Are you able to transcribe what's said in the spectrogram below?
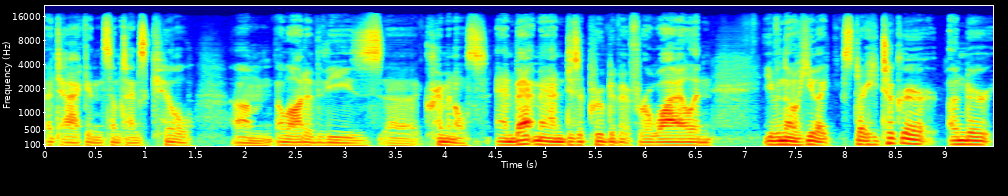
attack and sometimes kill um, a lot of these uh, criminals. And Batman disapproved of it for a while and even though he like start he took her under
